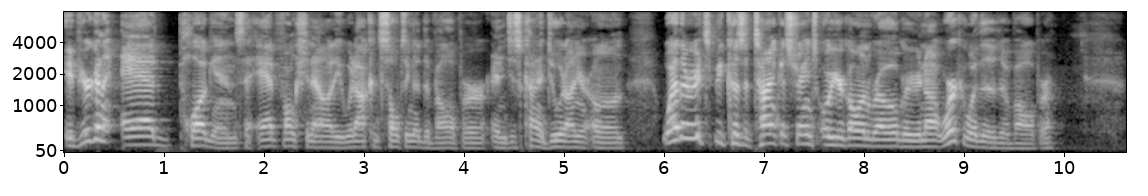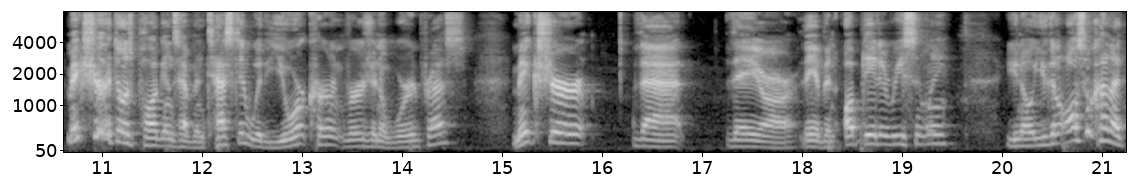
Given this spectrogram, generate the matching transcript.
if you're going to add plugins to add functionality without consulting a developer and just kind of do it on your own, whether it's because of time constraints or you're going rogue or you're not working with a developer, make sure that those plugins have been tested with your current version of WordPress. Make sure that they are they have been updated recently. You know, you can also kind of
